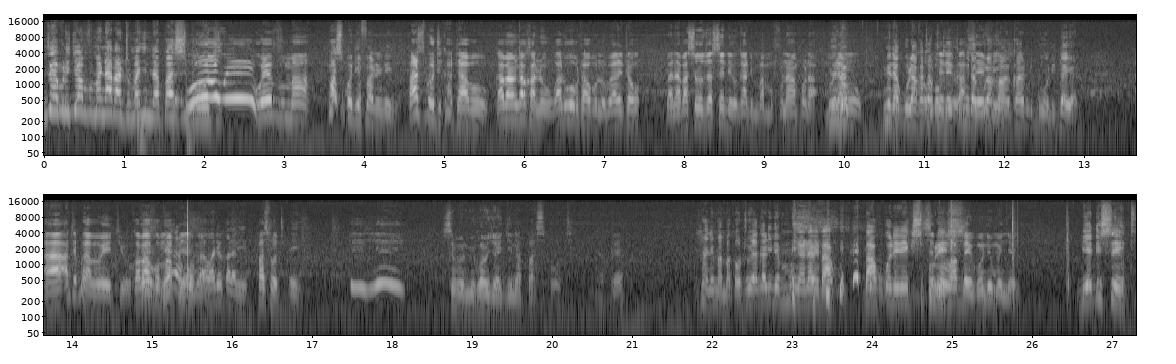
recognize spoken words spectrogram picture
nze bulijjo nvuma n'abantu manyi nina pasipooti Wuwi, weevuma. Pasipooti efaanana eri pasipooti katabo. Kabanga kano waliwo obutabo buno baleetawo bano abasoloza sente kati bamufuna mpola. Mulamu- ngenda gula Obutereka ngenda gula ka- ka- gundi dayali Ah, ate bwaba bwetyo kabako Eh, mapu ya Era Uganda. wali okalabye. Passport. Eh. si buli mikono gyange gina passport. Okay. Ne mama katoyagalire mumuŋa nawe baku- bakukolera express simwabba egundi mu nyonyi byediseti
